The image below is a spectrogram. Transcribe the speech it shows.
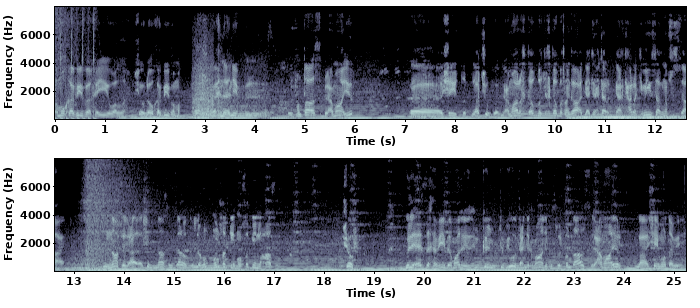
والله مو خفيفة خيي والله. شوف لو خفيفة ما إحنا هني بال- بالفنطاس بالعماير آه شيء لا تشوف العمارة اختفت اختفت. أنا قاعد قاعد يحترق قاعد أتحرك يمين يسار نفس الساعة. والناس. شوف الناس اللي نزلوا كلهم مو مصدقين مو مصدقين اللي حاصل. شوف تقول لي هزة خفيفة ما أدري يمكن في بيوت عندك عادي بس بالفنطاس العماير لا شيء مو طبيعي.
